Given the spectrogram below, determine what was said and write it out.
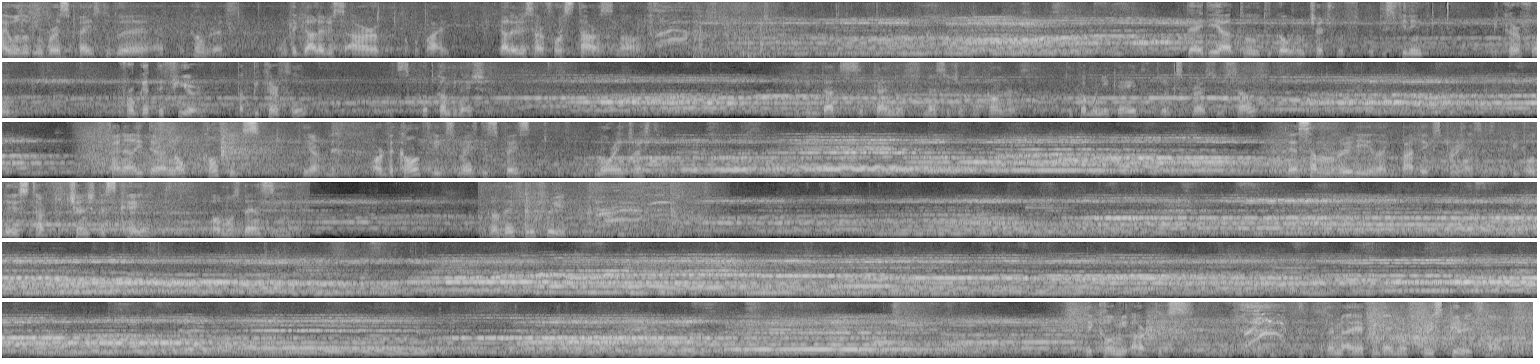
I was looking for a space to do a, a congress, and the galleries are occupied. Galleries are for stars, no? the idea to, to go in church with this feeling, be careful, forget the fear, but be careful, it's a good combination. I think that's the kind of message of the Congress, to communicate, to express yourself. Finally, there are no conflicts here, or the conflicts makes this space more interesting. There's some really like bad experiences. The people they start to change the scale, almost dancing, because they feel free. They call me artist. but I'm, I think I'm a free spirit, no?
